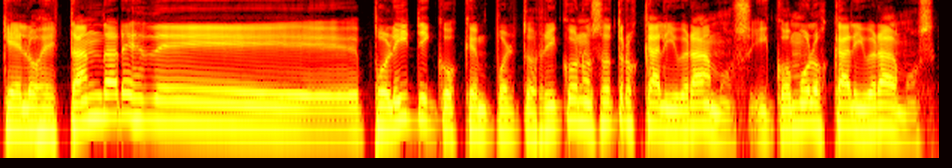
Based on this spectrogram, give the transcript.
que los estándares de políticos que en Puerto Rico nosotros calibramos y cómo los calibramos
